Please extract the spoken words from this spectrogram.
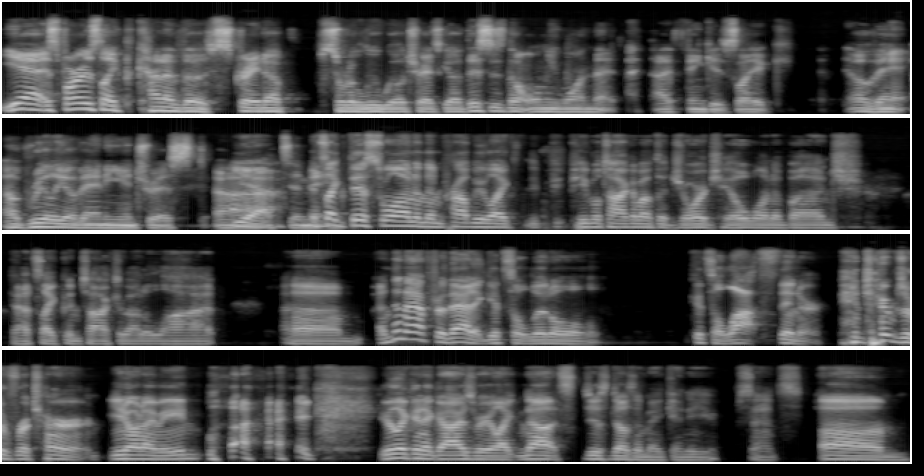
yeah, as far as like kind of the straight up sort of Lou Will trades go, this is the only one that I think is like of, a- of really of any interest. Uh, yeah, to me, it's like this one, and then probably like people talk about the George Hill one a bunch. That's like been talked about a lot. Um, and then after that, it gets a little gets a lot thinner in terms of return. You know what I mean? like you're looking at guys where you're like, no, it just doesn't make any sense. Um,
